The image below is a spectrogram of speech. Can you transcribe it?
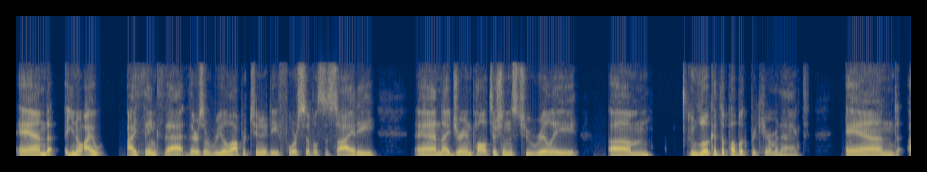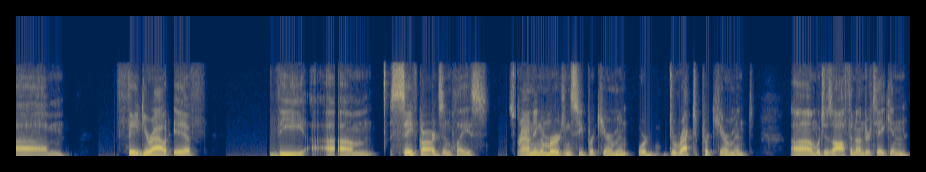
And you know i i think that there's a real opportunity for civil society and nigerian politicians to really um, look at the public procurement act and um, figure out if the um, safeguards in place surrounding emergency procurement or direct procurement, um, which is often undertaken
